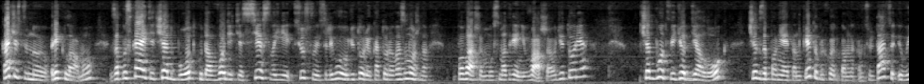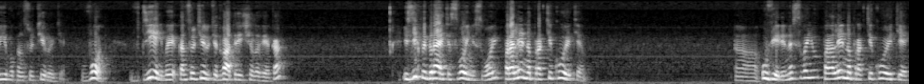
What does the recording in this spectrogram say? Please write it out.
качественную рекламу, запускаете чат-бот, куда вводите все свои, всю свою целевую аудиторию, которая, возможно, по вашему усмотрению, ваша аудитория. Чат-бот ведет диалог, Человек заполняет анкету, приходит к вам на консультацию, и вы его консультируете. Вот, в день вы консультируете 2-3 человека, из них выбираете свой, не свой, параллельно практикуете уверенность свою, параллельно практикуете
